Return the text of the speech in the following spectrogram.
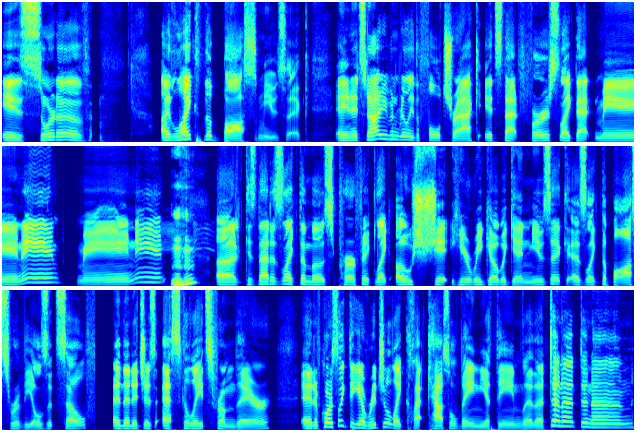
is sort of i like the boss music and it's not even really the full track it's that first like that man mm-hmm because uh, that is like the most perfect like oh shit here we go again music as like the boss reveals itself and then it just escalates from there. And of course like the original like Cl- castlevania theme that dun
